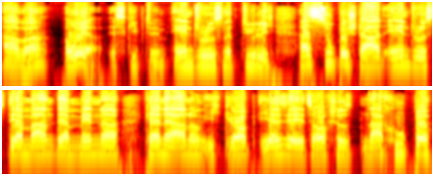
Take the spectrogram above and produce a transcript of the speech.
aber, oh ja, es gibt wem. Andrews natürlich. Ein super Start. Andrews, der Mann der Männer. Keine Ahnung. Ich glaube, er ist ja jetzt auch schon nach Hooper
